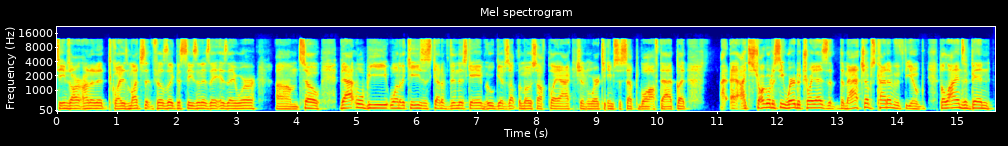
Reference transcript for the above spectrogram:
teams aren't running it quite as much. It feels like this season as they as they were. Um, so that will be one of the keys is kind of in this game who gives up the most off play action, where teams susceptible off that. But I, I struggle to see where Detroit has the, the matchups kind of if you know the Lions have been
